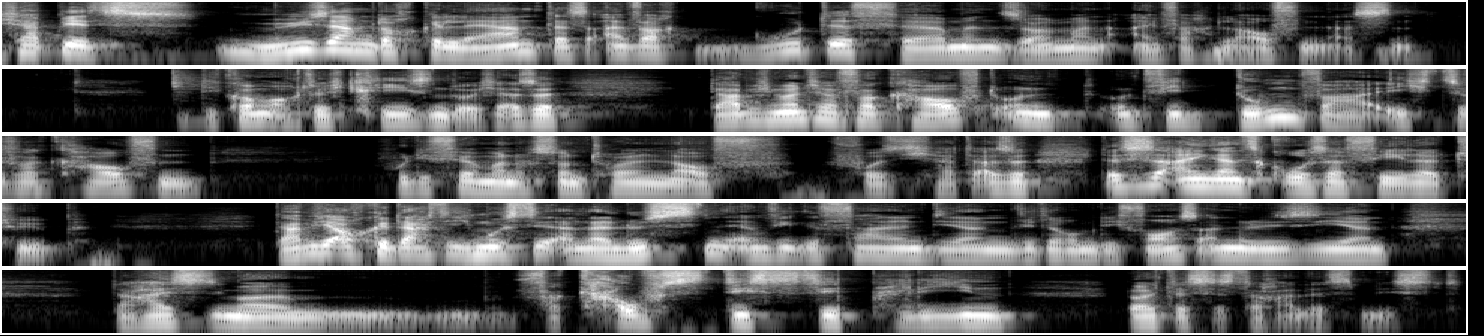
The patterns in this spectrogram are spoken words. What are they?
ich habe jetzt mühsam doch gelernt, dass einfach gute Firmen soll man einfach laufen lassen. Die kommen auch durch Krisen durch. Also da habe ich manchmal verkauft und, und wie dumm war ich zu verkaufen, wo die Firma noch so einen tollen Lauf vor sich hat. Also das ist ein ganz großer Fehlertyp. Da habe ich auch gedacht, ich muss den Analysten irgendwie gefallen, die dann wiederum die Fonds analysieren. Da heißt es immer Verkaufsdisziplin. Leute, das ist doch alles Mist.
